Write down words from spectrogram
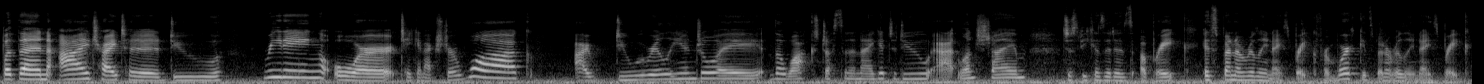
But then I try to do reading or take an extra walk. I do really enjoy the walks Justin and I get to do at lunchtime just because it is a break. It's been a really nice break from work. It's been a really nice break.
